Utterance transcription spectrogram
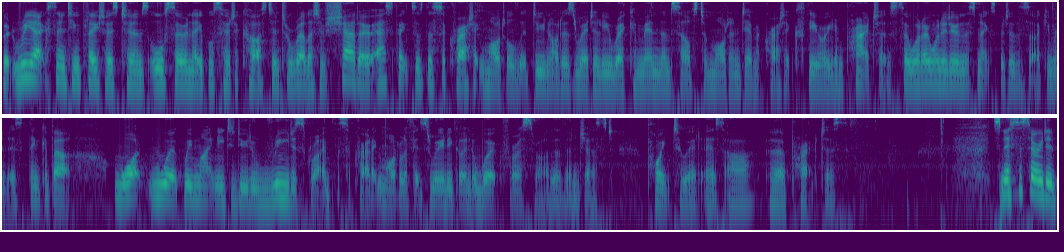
But reaccenting Plato's terms also enables her to cast into relative shadow aspects of the Socratic model that do not as readily recommend themselves to modern democratic theory and practice. So, what I want to do in this next bit of this argument is think about what work we might need to do to redescribe the Socratic model if it's really going to work for us rather than just point to it as our uh, practice. It's necessary to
